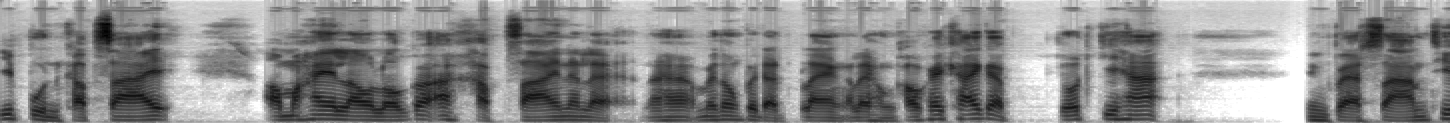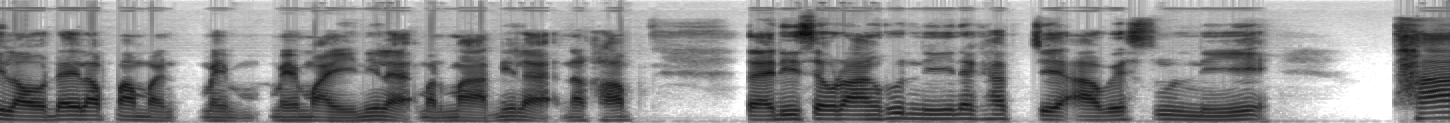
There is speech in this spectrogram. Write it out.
ญี่ปุ่นขับซ้าย เอามาให้เราเราก็ขับซ้ายนั่นแหละนะฮะไม่ต้องไปดัดแปลงอะไรของเขาคล้ายๆ กับรถกีฮะ183 ที่เราได้รับมาใหม่ๆนี่แหละหมาดๆนี่แหละนะครับ แต่ดีเซลรางรุ่นนี้นะครับ JR West รุ่นนี้ถ้า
